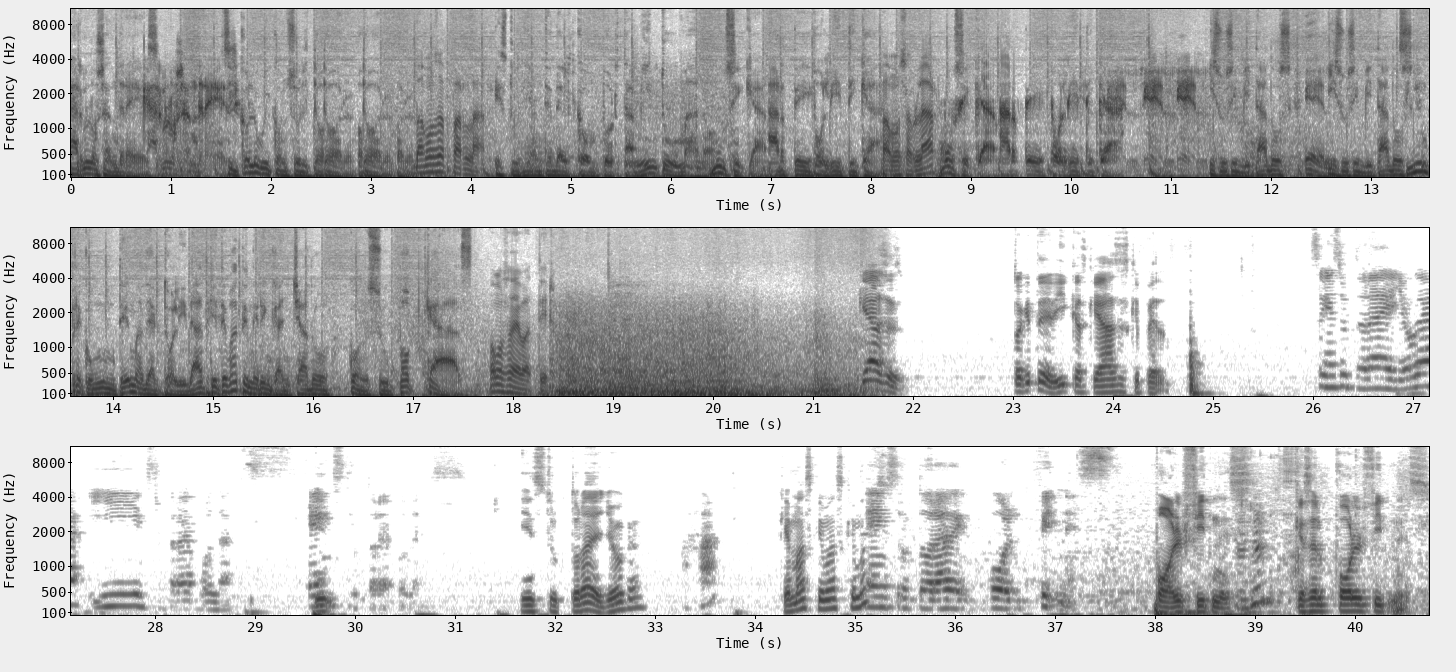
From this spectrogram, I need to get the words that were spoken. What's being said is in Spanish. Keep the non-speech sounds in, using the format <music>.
Carlos Andrés. Carlos Andrés. Psicólogo y consultor. Vamos a hablar. Estudiante del comportamiento humano. Música, arte, política. Vamos a hablar. Música, arte, política. Y sus invitados, él y sus invitados, siempre con un tema de actualidad que te va a tener enganchado con su podcast. Vamos a debatir. ¿Qué haces? ¿Tú a qué te dedicas? ¿Qué haces? ¿Qué pedo? Soy instructora de yoga y instructora de pole dance. E instructora de pole dance. Instructora de yoga. Ajá. ¿Qué más? ¿Qué más? ¿Qué más? E instructora de pole fitness. Pole fitness. ¿Qué es el pole fitness?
